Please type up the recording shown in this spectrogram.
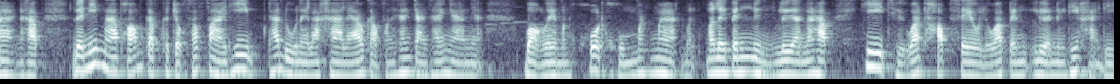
มากนะครับเรือนนี้มาพร้อมกับกระจกซับไฟที่ถ้าดูในราคาแล้วกับฟังก์ชันการใช้งานเนี่ยบอกเลยมันโคตรคุ้มมากๆ มันมันเลยเป็นหนึ่งเรือนนะครับ ที่ถือว่าท็อปเซลหรือว่าเป็นเรือนหนึ่งที่ขายดี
